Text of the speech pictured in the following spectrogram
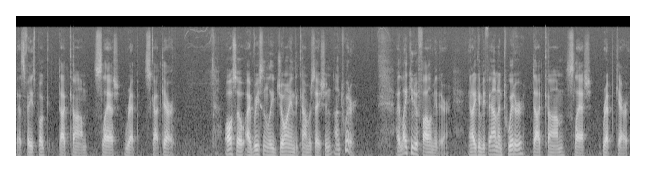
That's facebook.com slash rep Scott Garrett. Also, I've recently joined the conversation on Twitter. I'd like you to follow me there, and I can be found on twitter.com slash rep Garrett.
